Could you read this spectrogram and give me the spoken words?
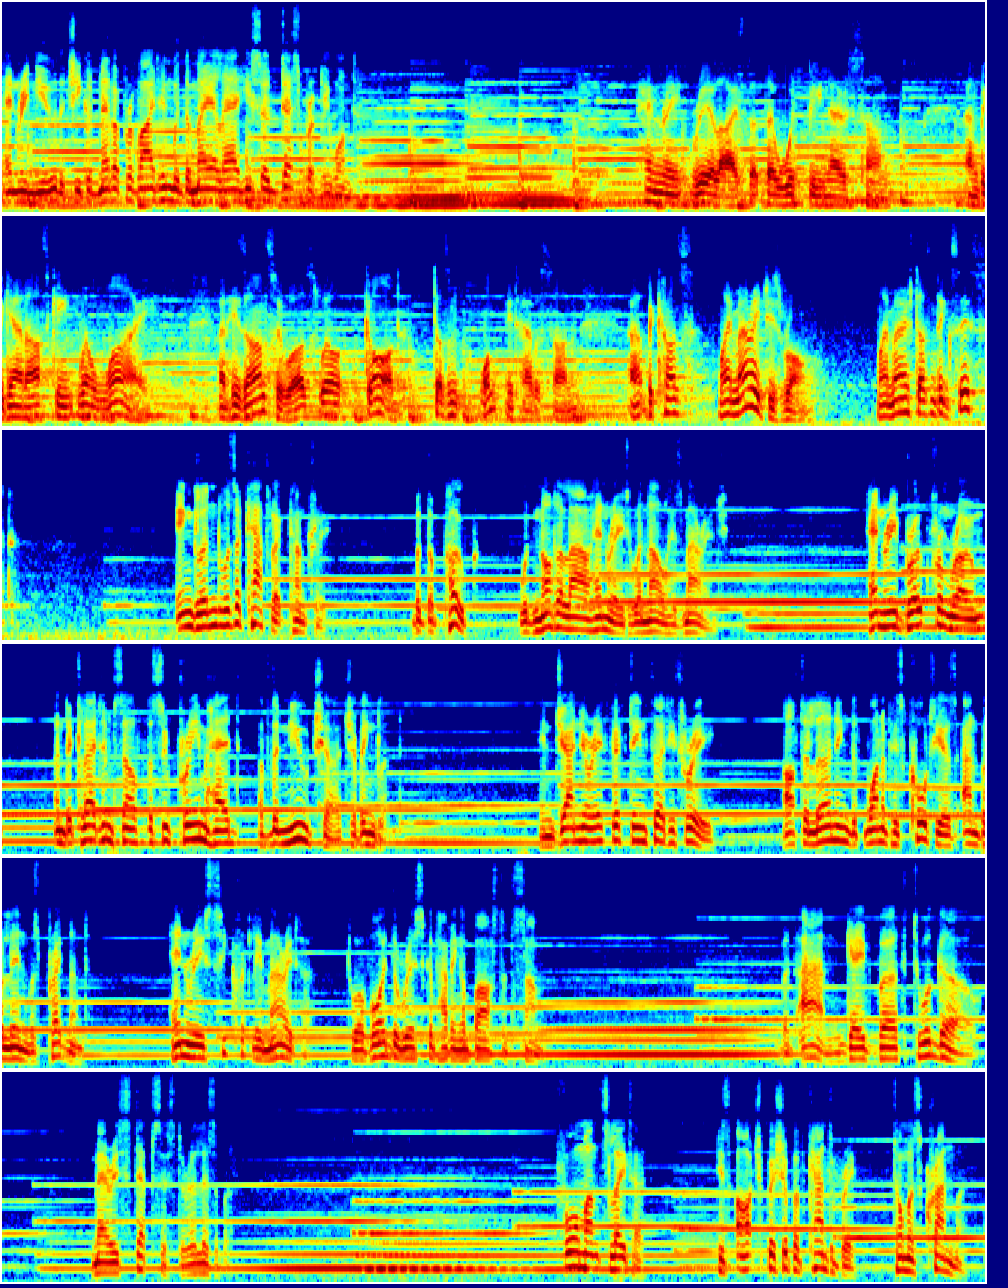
Henry knew that she could never provide him with the male heir he so desperately wanted. Henry realized that there would be no son and began asking, well, why? And his answer was, well, God doesn't want me to have a son uh, because my marriage is wrong. My marriage doesn't exist. England was a Catholic country, but the Pope would not allow Henry to annul his marriage. Henry broke from Rome and declared himself the supreme head of the new Church of England. In January 1533, after learning that one of his courtiers, Anne Boleyn, was pregnant, Henry secretly married her to avoid the risk of having a bastard son. But Anne gave birth to a girl, Mary's stepsister Elizabeth. Four months later, his Archbishop of Canterbury, Thomas Cranmer,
